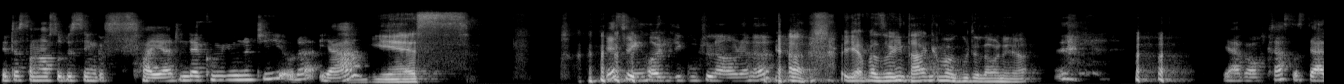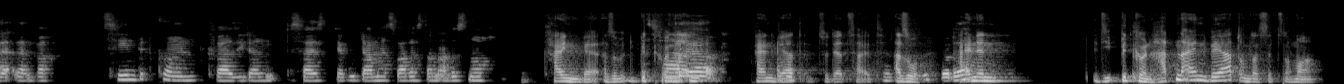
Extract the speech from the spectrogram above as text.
Wird das dann auch so ein bisschen gefeiert in der Community, oder? Ja? Yes. Deswegen heute die gute Laune, hä? Ja, ich habe bei solchen Tagen immer gute Laune, ja. Ja, aber auch krass, dass der einfach 10 Bitcoin quasi dann, das heißt, ja gut, damals war das dann alles noch. Kein Wert. Also Bitcoin war hat ja- keinen aber- Wert zu der Zeit. Also Oder? einen, die Bitcoin hatten einen Wert, um das jetzt nochmal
